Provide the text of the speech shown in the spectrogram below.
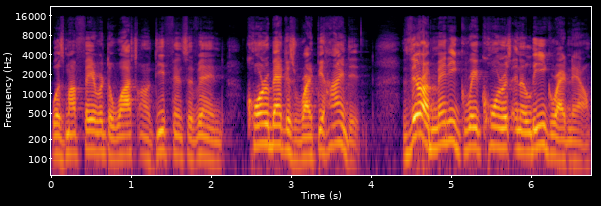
was my favorite to watch on a defensive end, cornerback is right behind it. There are many great corners in the league right now,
